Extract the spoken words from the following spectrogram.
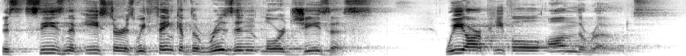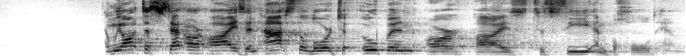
This season of Easter, as we think of the risen Lord Jesus, we are people on the road. And we ought to set our eyes and ask the Lord to open our eyes to see and behold him,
